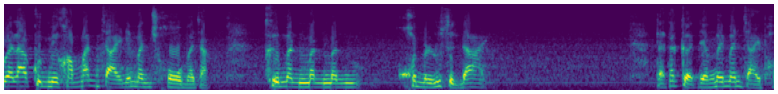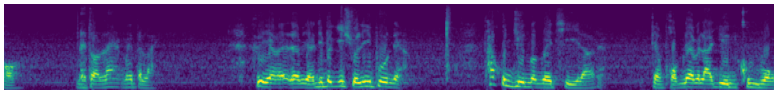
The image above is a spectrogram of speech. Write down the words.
เวลาคุณมีความมั่นใจนี่มันโชว์มาจาก คือมันมันมันคนมันรู้สึกได้ แต่ถ้าเกิดยังไม่มั่นใจพอ ในตอนแรกไม่เป็นไร คืออย่างอย่างที่เมื่อกี้ชูรี่พูดเนี่ย ถ้าคุณยืนบนเวทีแล้วเนี่ยอย่างผมเนี่ยเวลายืนคุมวง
